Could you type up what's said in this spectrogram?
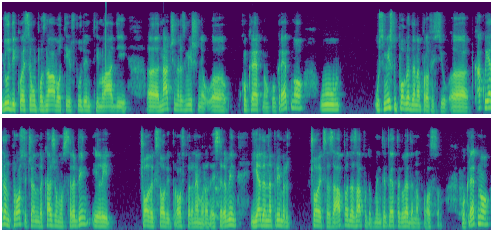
ljudi koje sam upoznavao, ti studenti, mladi, način razmišljanja, uh, konkretno, konkretno u, u smislu pogleda na profesiju. Uh, kako jedan prosječan, da kažemo, Srbin ili čovek sa ovih prostora, ne mora da je Srbin, i jedan, na primjer, čovek sa zapada, zapadnog mentaliteta gleda na posao. Konkretno,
